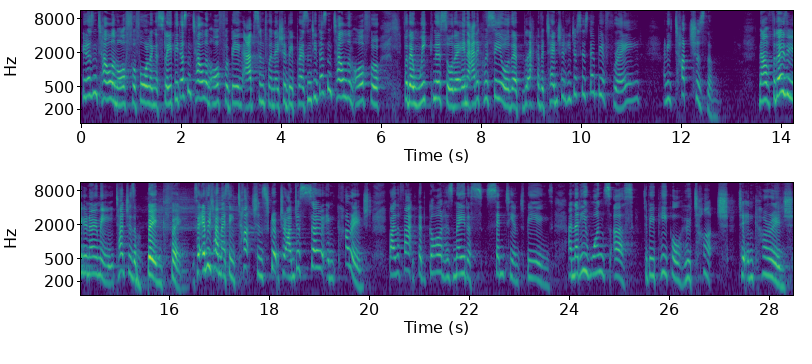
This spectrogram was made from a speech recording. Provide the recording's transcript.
He doesn't tell them off for falling asleep. He doesn't tell them off for being absent when they should be present. He doesn't tell them off for, for their weakness or their inadequacy or their lack of attention. He just says, Don't be afraid. and he touches them. Now, for those of you who know me, touch is a big thing. So every time I see touch in scripture, I'm just so encouraged by the fact that God has made us sentient beings and that he wants us to be people who touch, to encourage,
